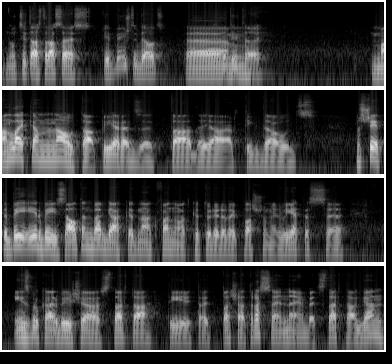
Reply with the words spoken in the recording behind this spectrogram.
Nu, citās trasēs ir bijuši tik daudz um, skatītāju. Man laikam nav tā pieredze tāda, jā, ar tik daudz. Nu šķiet, bija, ir bijis Altenburgā, kad nāk fanot, ka tur ir arī plašumi, ir vietas. Eh, Innsbrukā ir bijuši jā, startā tīri tā pašā trasē, nē, bet startā gan.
